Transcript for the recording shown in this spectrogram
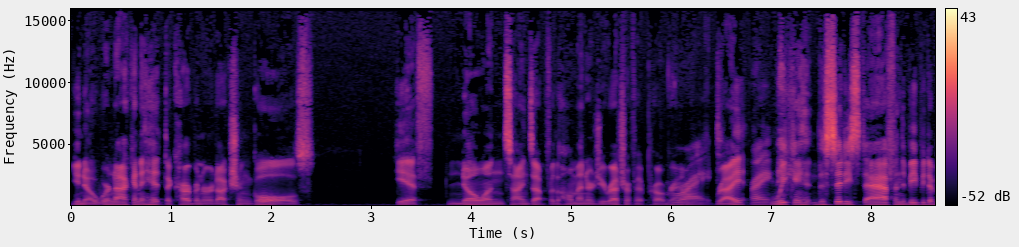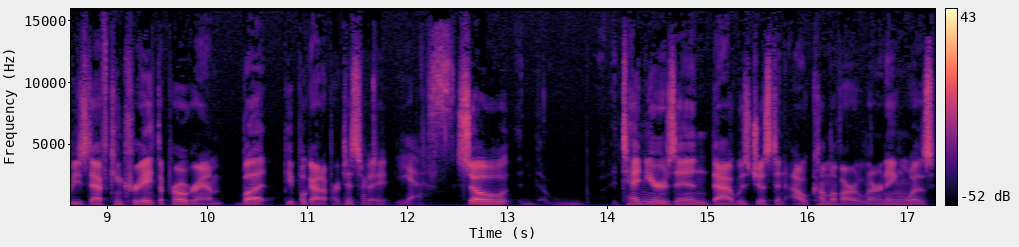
You know, we're not going to hit the carbon reduction goals if no one signs up for the home energy retrofit program. Right, Right. right. We can the city staff and the BPW staff can create the program, but people got to participate. Yes. So, 10 years in, that was just an outcome of our learning was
